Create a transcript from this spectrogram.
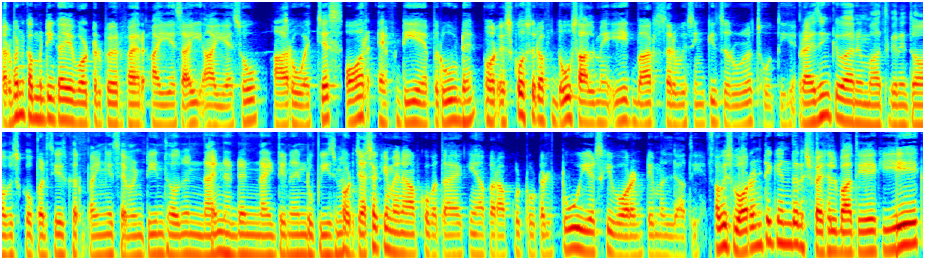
अर्बन कंपनी का ये water purifier I S I I S O R O H S और एफ़ डी अप्रूव्ड है और इसको सिर्फ़ दो साल में एक बार सर्विसिंग की ज़रूरत होती है। प्राइसिंग के बारे में बात करें तो आप इसको परचेज कर पाएँगे seventeen thousand nine hundred ninety nine rupees में। और जैसा कि मैंने आपको बताया कि यहाँ पर आपको टोटल टू ईयर्स की वारंटी मिल जाती है। अब इस वारंटी के अंदर स्पेशल बात यह है कि ये एक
